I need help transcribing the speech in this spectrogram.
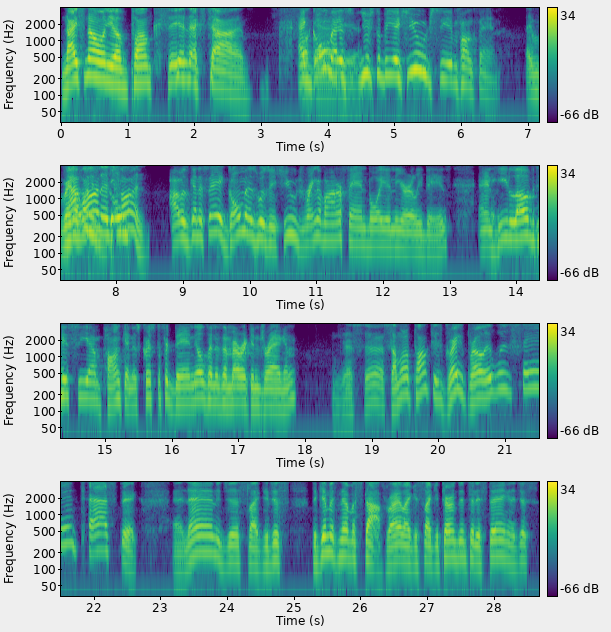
Nice knowing you, Punk. See you next time. And Fuck Gomez used to be a huge CM Punk fan. Ring that of Honor is Go- fun. I was gonna say Gomez was a huge Ring of Honor fanboy in the early days, and he loved his CM Punk and his Christopher Daniels and his American Dragon. Yes, sir. Summer of Punk is great, bro. It was fantastic. And then it just like it just the gimmick never stopped, right? Like it's like it turned into this thing, and it just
